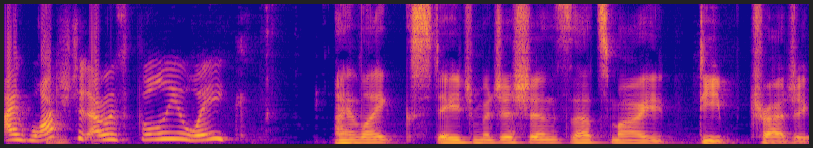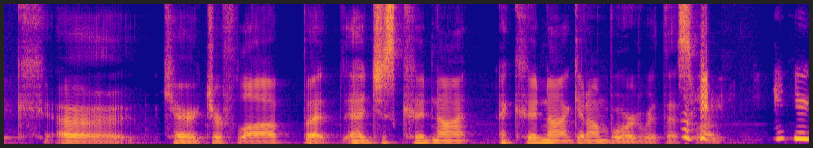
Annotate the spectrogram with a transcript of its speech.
I watched it. I was fully awake. I like stage magicians. That's my deep tragic uh, character flaw, but I just could not. I could not get on board with this one. Your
